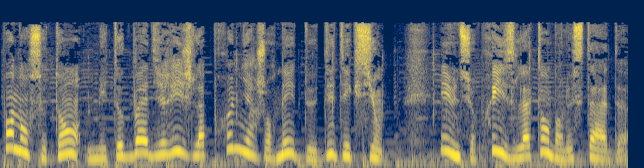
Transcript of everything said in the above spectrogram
Pendant ce temps, Metogba dirige la première journée de détection. Et une surprise l'attend dans le stade.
